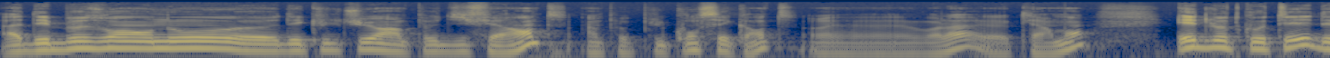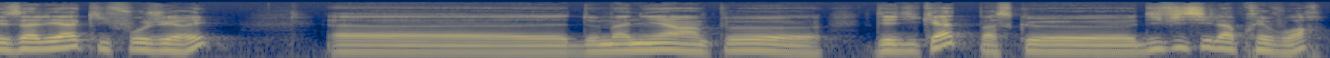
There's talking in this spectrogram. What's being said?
a des besoins en eau euh, des cultures un peu différentes, un peu plus conséquentes, euh, voilà, euh, clairement. Et de l'autre côté, des aléas qu'il faut gérer. de manière un peu délicate parce que difficile à prévoir.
